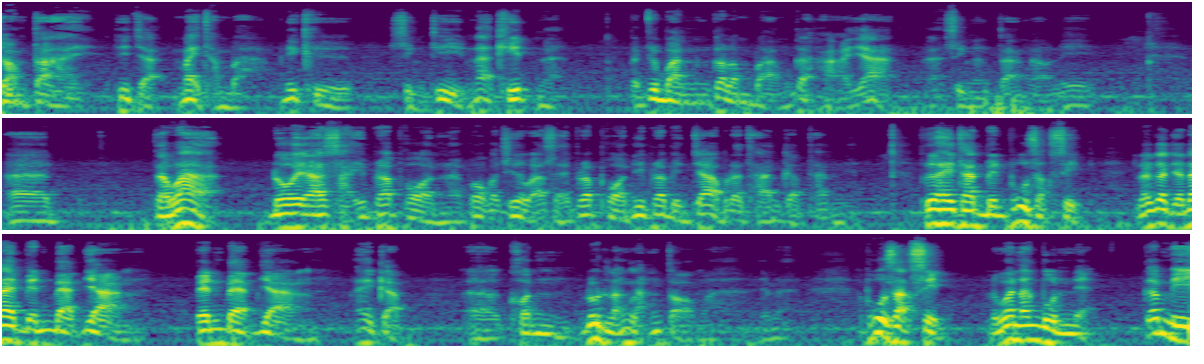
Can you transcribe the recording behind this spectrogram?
ยอมตายที่จะไม่ทำบาปนี่คือสิ่งที่น่าคิดนะปัจจุบันมันก็ลำบากมันก็หายากนะสิ่งต่างๆเหล่านี้ แต่ว่าโดยอาศัยพระพรนะพ่อก็เชื่อว่าอาศัยพระพรที่พระเป็นเจ้าประทานกับท่านเนี่ยเพื่อให้ท่านเป็นผู้ศักดิ์สิทธิ์แล้วก็จะได้เป็นแบบอย่าง เป็นแบบอย่างให้กับคนรุ่นหลังๆต่อมาใช่ไหมผู้ศักดิ์สิทธิ์หรือว่านักบุญเนี่ยก็มี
